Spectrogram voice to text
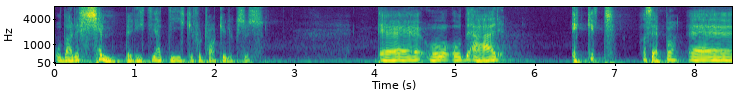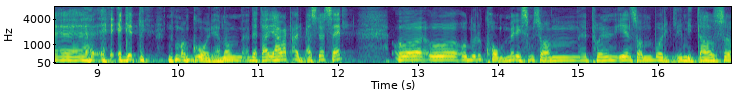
og da er det kjempeviktig at de ikke får tak i luksus. Eh, og, og, det er ekkelt å se på, eh, egentlig, når man går gjennom dette. Jeg har vært arbeidsløs selv. Og, og, og når du kommer liksom sånn en, i en sånn borgerlig middag, så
